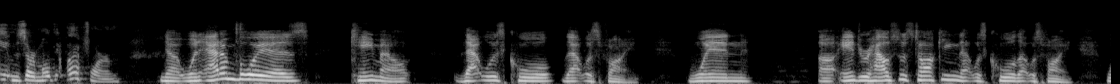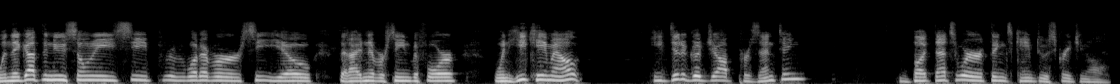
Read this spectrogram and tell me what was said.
games are multi-platform. no, when Adam Boyes came out, that was cool. That was fine. When uh, Andrew House was talking, that was cool. That was fine. When they got the new Sony C whatever CEO that I'd never seen before, when he came out, he did a good job presenting, but that's where things came to a screeching halt.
